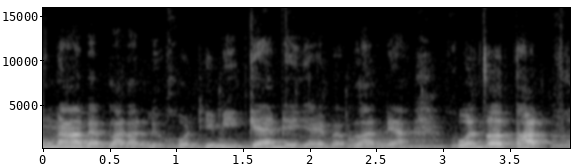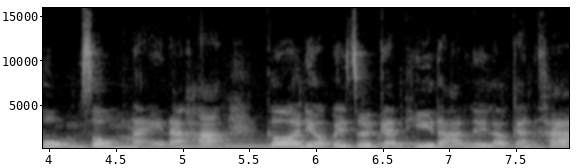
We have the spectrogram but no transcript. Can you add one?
งหน้าแบบรันหรือคนที่มีแก้มใหญ่ ๆ แบบรันเนี่ย ควรจะตัดผมทรงไหนนะคะ ก็เดี๋ยวไปเจอกันที่ร้านเลยแล้วกันค่ะ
